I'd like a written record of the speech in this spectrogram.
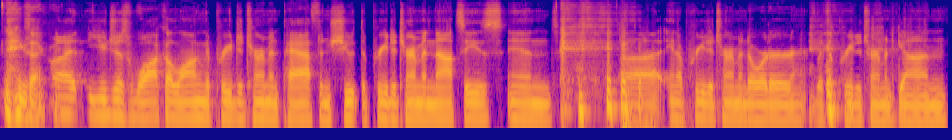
exactly. but you just walk along the predetermined path and shoot the predetermined Nazis and uh, in a predetermined order with a predetermined gun.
